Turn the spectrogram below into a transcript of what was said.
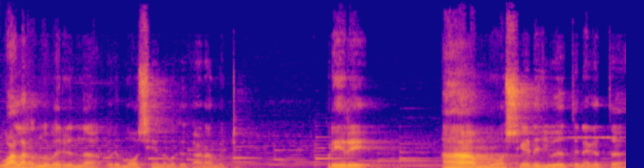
വളർന്നു വരുന്ന ഒരു മോശയെ നമുക്ക് കാണാൻ പറ്റും. പ്രിയരെ ആ മോശയുടെ ജീവിതത്തിനകത്ത്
